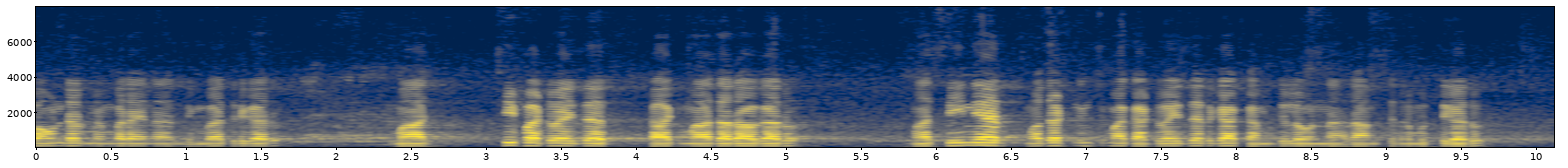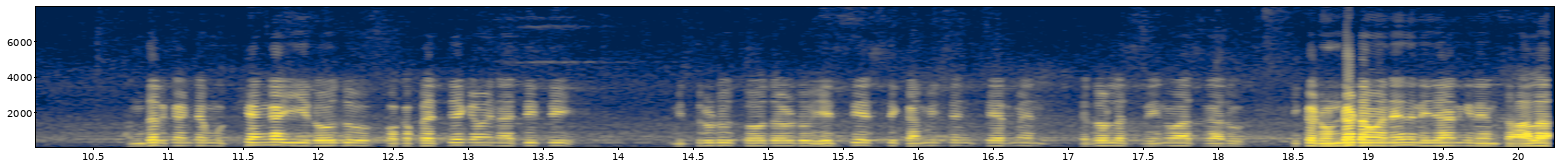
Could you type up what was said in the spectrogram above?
ఫౌండర్ మెంబర్ అయిన లింబాద్రి గారు మా చీఫ్ అడ్వైజర్ కాకి మాధవరావు గారు మా సీనియర్ మొదటి నుంచి మాకు అడ్వైజర్గా కమిటీలో ఉన్న రామచంద్రమూర్తి గారు. అందరికంటే ముఖ్యంగా ఈరోజు ఒక ప్రత్యేకమైన అతిథి మిత్రుడు సోదరుడు SC ST commission chairman Errola Srinivas garu ఇక్కడ ఉండటం అనేది నిజానికి నేను చాలా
